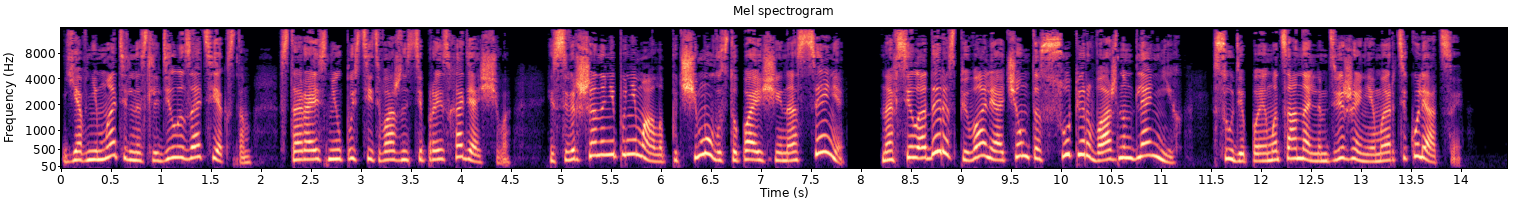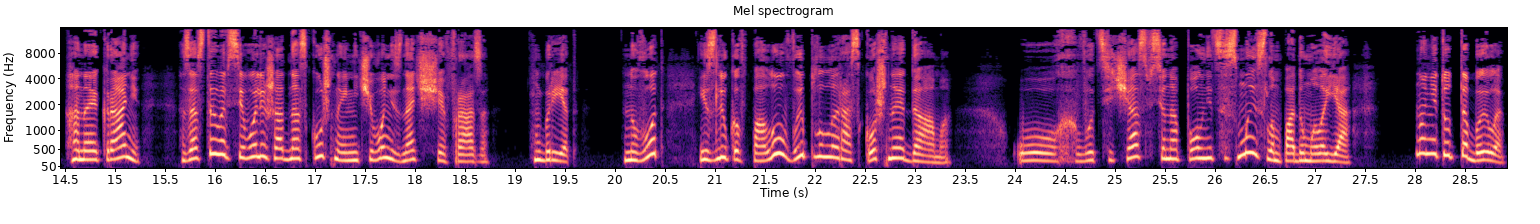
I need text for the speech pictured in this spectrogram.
Я внимательно следила за текстом, стараясь не упустить важности происходящего, и совершенно не понимала, почему выступающие на сцене на все лады распевали о чем-то супер важном для них, судя по эмоциональным движениям и артикуляции. А на экране застыла всего лишь одна скучная и ничего не значащая фраза. Бред. Но вот из люка в полу выплыла роскошная дама. «Ох, вот сейчас все наполнится смыслом», — подумала я. Но не тут-то было.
